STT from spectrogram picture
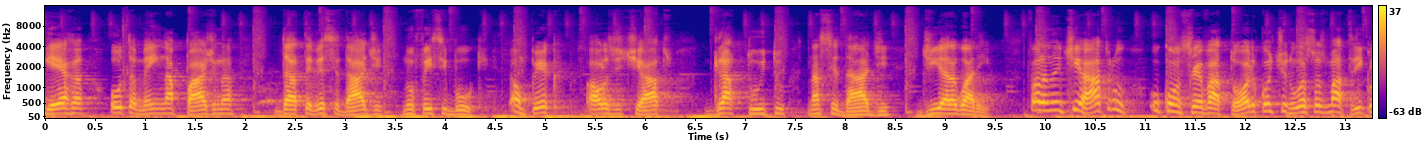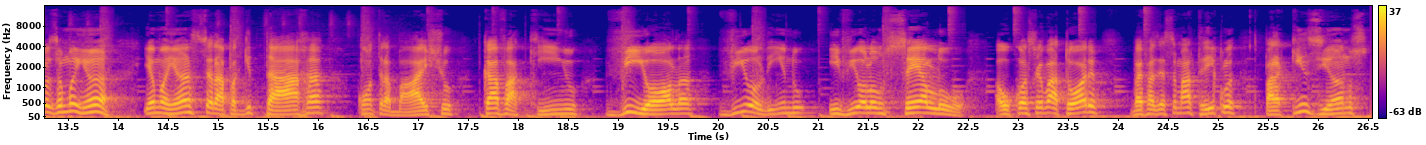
Guerra, ou também na página da TV Cidade no Facebook. Não perca aulas de teatro gratuito na cidade de Araguari. Falando em teatro, o conservatório continua suas matrículas amanhã. E amanhã será para guitarra, contrabaixo, cavaquinho, viola, violino e violoncelo. O conservatório vai fazer essa matrícula para 15 anos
